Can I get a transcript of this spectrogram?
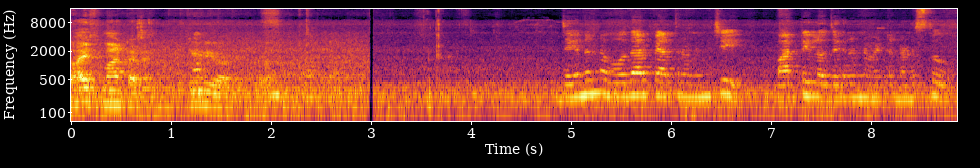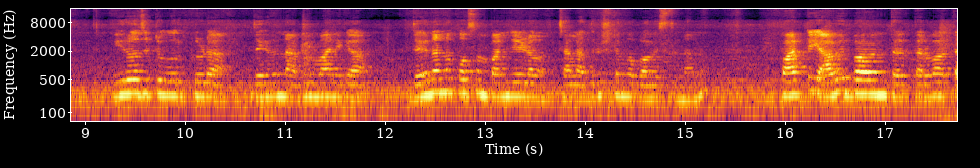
వాయిస్ మాట్లాడండి. టీవీ వాళ్ళు జగనన్న ఓదార్పు యాత్ర నుంచి పార్టీలో జగనన్న వెంట నడుస్తూ ఈ రోజు వరకు కూడా జగనన్న అభిమానిగా జగనన్న కోసం పనిచేయడం చాలా అదృష్టంగా భావిస్తున్నాను. పార్టీ ఆవిర్భావం తర్వాత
